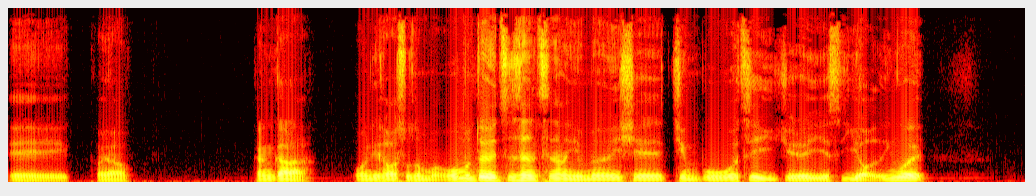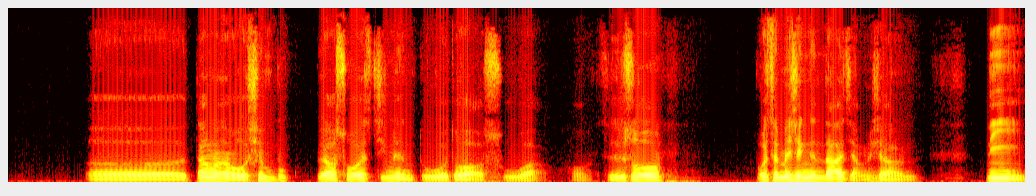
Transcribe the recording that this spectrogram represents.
诶，靠腰，尴尬了，忘记说说什么。我们对于自身的成长有没有一些进步？我自己觉得也是有的，因为。呃，当然，我先不不要说今年读了多少书啊，哦，只是说，我这边先跟大家讲一下，你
